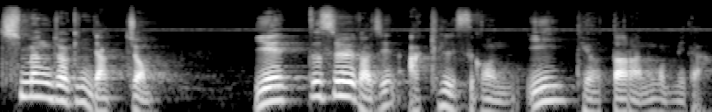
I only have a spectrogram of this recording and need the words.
치명적인 약점의 뜻을 가진 아킬레스건이 되었다라는 겁니다.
